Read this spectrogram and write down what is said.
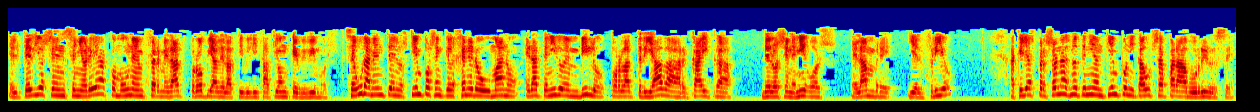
el tedio se enseñorea como una enfermedad propia de la civilización que vivimos. Seguramente en los tiempos en que el género humano era tenido en vilo por la triada arcaica de los enemigos, el hambre y el frío, aquellas personas no tenían tiempo ni causa para aburrirse.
